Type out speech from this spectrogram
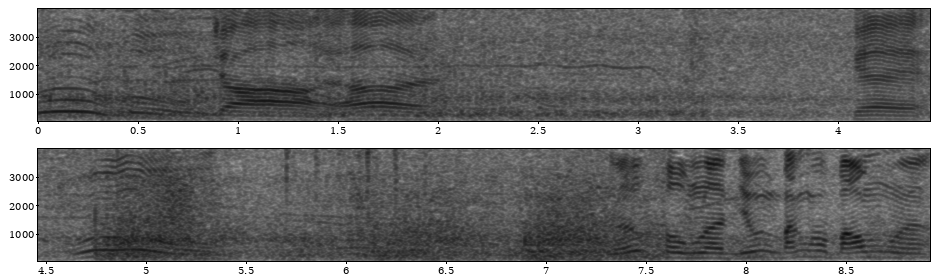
Uh. trời ơi. Ghê uh. nước phun lên xuống bắn vào bông nữa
